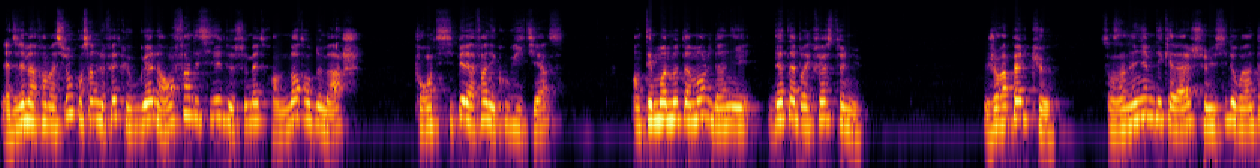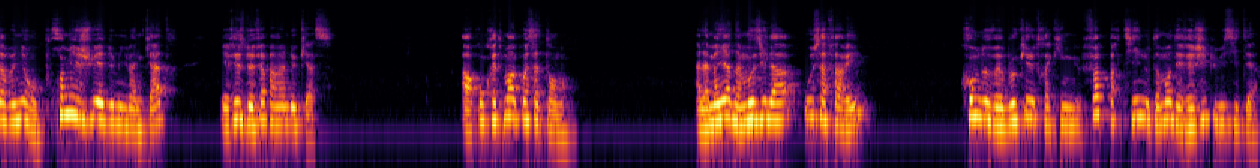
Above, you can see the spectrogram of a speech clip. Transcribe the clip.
La deuxième information concerne le fait que Google a enfin décidé de se mettre en ordre de marche pour anticiper la fin des cookies tierces, en témoigne notamment le dernier Data Breakfast tenu. Je rappelle que, sans un énième décalage, celui-ci devrait intervenir au 1er juillet 2024 et risque de faire pas mal de casse. Alors concrètement, à quoi s'attendre? À la manière d'un Mozilla ou Safari, Chrome devrait bloquer le tracking third party, notamment des régies publicitaires.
